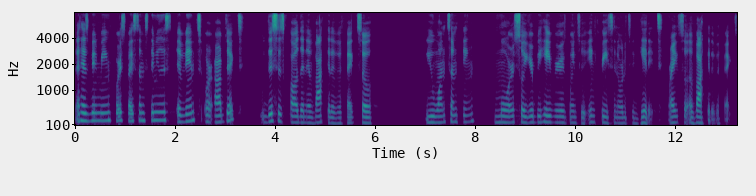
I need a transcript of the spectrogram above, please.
that has been reinforced by some stimulus, event, or object. This is called an evocative effect. So you want something more, so your behavior is going to increase in order to get it, right? So, evocative effect.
